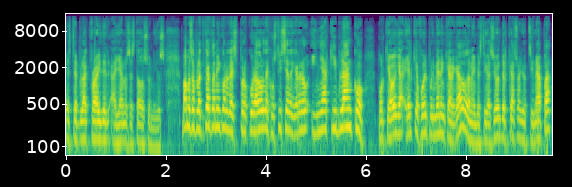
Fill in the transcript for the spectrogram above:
este Black Friday allá en los Estados Unidos. Vamos a platicar también con el ex procurador de justicia de Guerrero Iñaki Blanco, porque oiga, él que fue el primer encargado de la investigación del caso Ayotzinapa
